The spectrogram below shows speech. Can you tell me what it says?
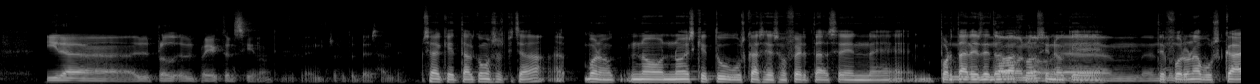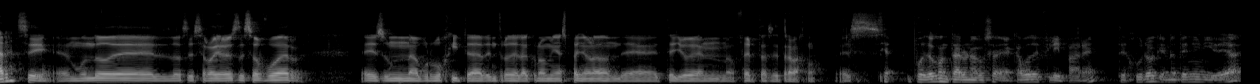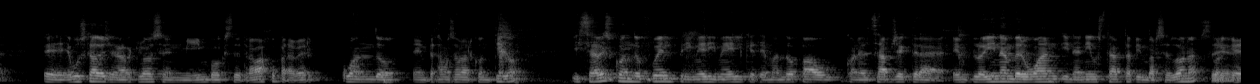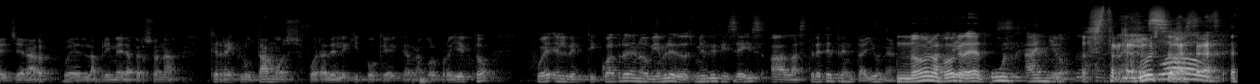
la- el, pro- proyecto en sí, ¿no? Me Resultó interesante. O sea, que tal como sospechaba, eh, bueno, no, no es que tú buscases ofertas en eh, portales de No, trabajo, no, sino eh, que te mundo- fueron a buscar. Sí, el mundo de los desarrolladores de software es una burbujita dentro de la economía española donde te llueven ofertas de trabajo. Es, O sea, Puedo contar una cosa, acabo de flipar, ¿eh? Te juro que no tenía ni idea. Eh, he buscado Gerard Clos en mi inbox de trabajo para ver cuándo empezamos a hablar contigo. ¿Y sabes cuándo fue el primer email que te mandó Pau con el subject era Employee number one in a new startup in Barcelona? Sí. Porque Gerard fue la primera persona que reclutamos fuera del equipo que, que arrancó el proyecto. Fue el 24 de noviembre de 2016 a las 13.31. No me lo puedo Hace creer. Un año. Justo.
